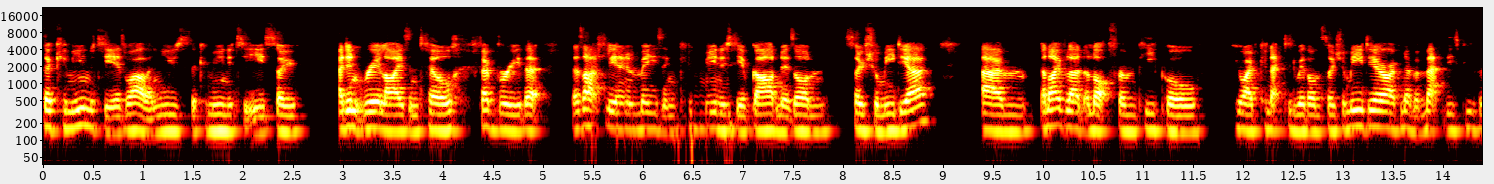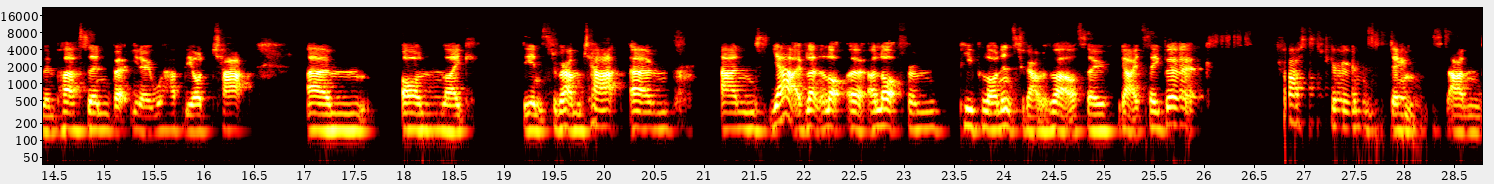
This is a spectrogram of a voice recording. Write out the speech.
the community as well, and use the community. So I didn't realize until February that there's actually an amazing community of gardeners on social media. Um, and I've learned a lot from people who I've connected with on social media. I've never met these people in person, but you know, we'll have the odd chat um, on like the Instagram chat. Um, and yeah, I've learned a lot, a, a lot from people on Instagram as well. So yeah, I'd say books, trust your instincts, and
